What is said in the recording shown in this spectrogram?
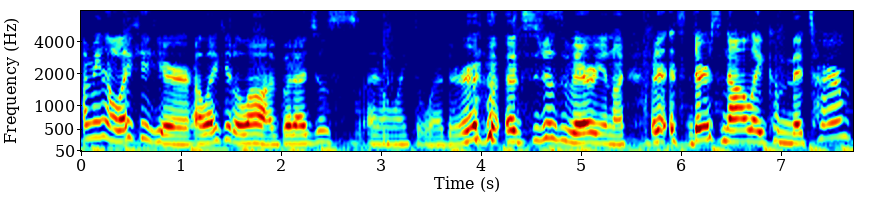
I mean, I like it here. I like it a lot, but I just I don't like the weather. it's just very annoying. But it's there's not like a midterm.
